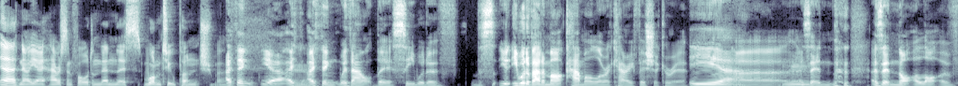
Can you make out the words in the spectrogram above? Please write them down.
yeah, no, yeah, Harrison Ford, and then this one-two punch. I think, yeah, I, I think without this, he would have he would have had a Mark Hamill or a Carrie Fisher career. Yeah. Uh, Hmm. As in, as in, not a lot of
